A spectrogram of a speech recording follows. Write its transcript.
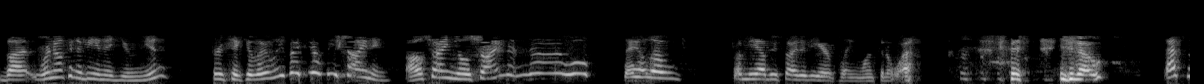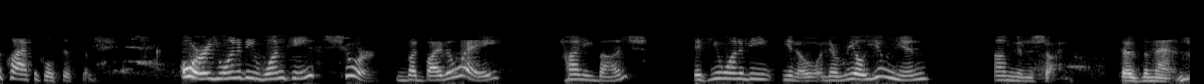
but we're not going to be in a union particularly, but you'll be shining. I'll shine, you'll shine, and uh, we'll say hello from the other side of the airplane once in a while. you know, that's the classical system. Or you want to be one piece? Sure. But by the way, honey bunch, if you want to be, you know, in a real union, I'm going to shine, says the man.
